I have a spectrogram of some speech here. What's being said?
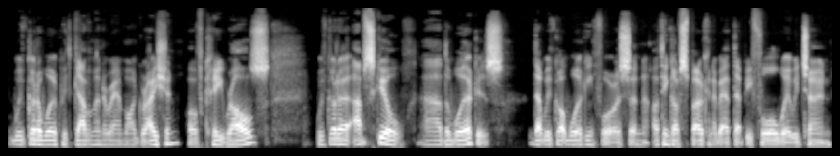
We've got to work with government around migration of key roles. We've got to upskill uh, the workers that we've got working for us. And I think I've spoken about that before, where we turn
